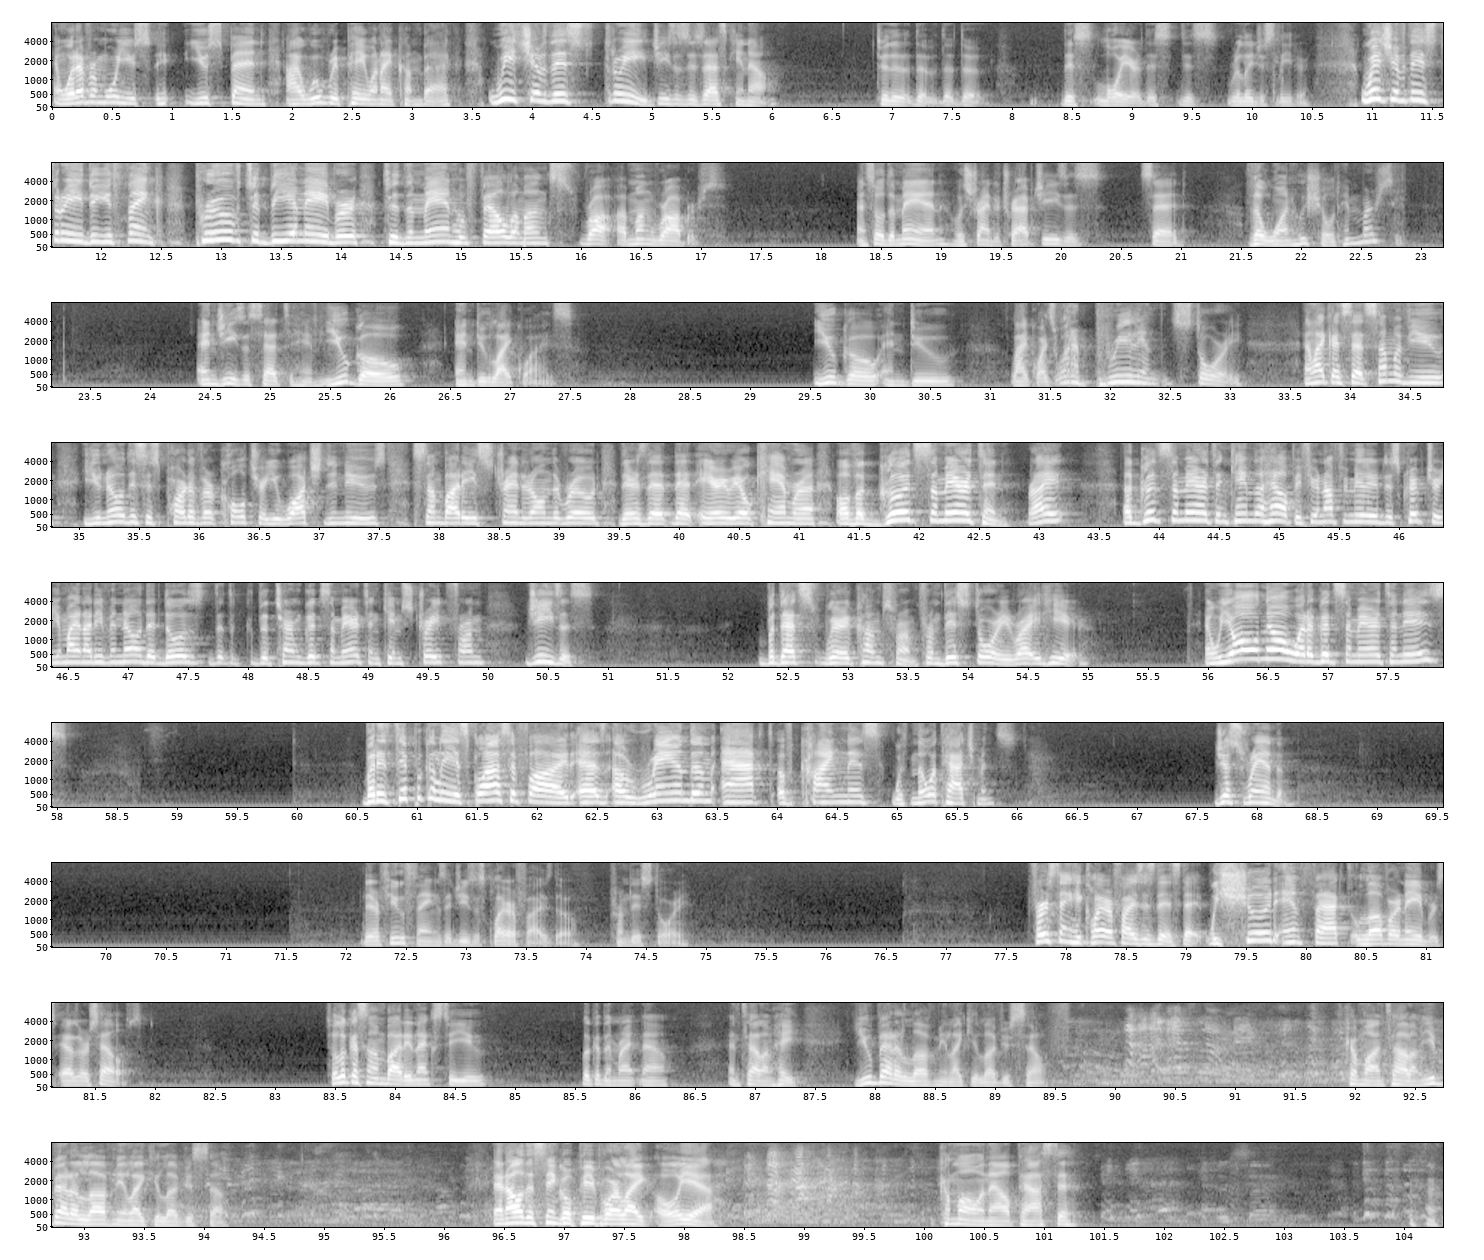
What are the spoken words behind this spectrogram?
And whatever more you, you spend, I will repay when I come back. Which of these three, Jesus is asking now to the, the, the, the this lawyer, this, this religious leader. Which of these three do you think proved to be a neighbor to the man who fell amongst, among robbers? And so the man who was trying to trap Jesus said, The one who showed him mercy. And Jesus said to him, You go and do likewise. You go and do likewise. What a brilliant story and like I said, some of you, you know this is part of our culture. You watch the news, somebody's stranded on the road, there's that, that aerial camera of a good Samaritan, right? A good Samaritan came to help. If you're not familiar with the scripture, you might not even know that those the, the term good Samaritan came straight from Jesus. But that's where it comes from, from this story right here. And we all know what a good Samaritan is. But it typically is classified as a random act of kindness with no attachments. Just random. There are a few things that Jesus clarifies, though, from this story. First thing he clarifies is this that we should, in fact, love our neighbors as ourselves. So look at somebody next to you, look at them right now, and tell them, hey, you better love me like you love yourself. Come on, tell them, you better love me like you love yourself. And all the single people are like, oh, yeah. Come on now, Pastor.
